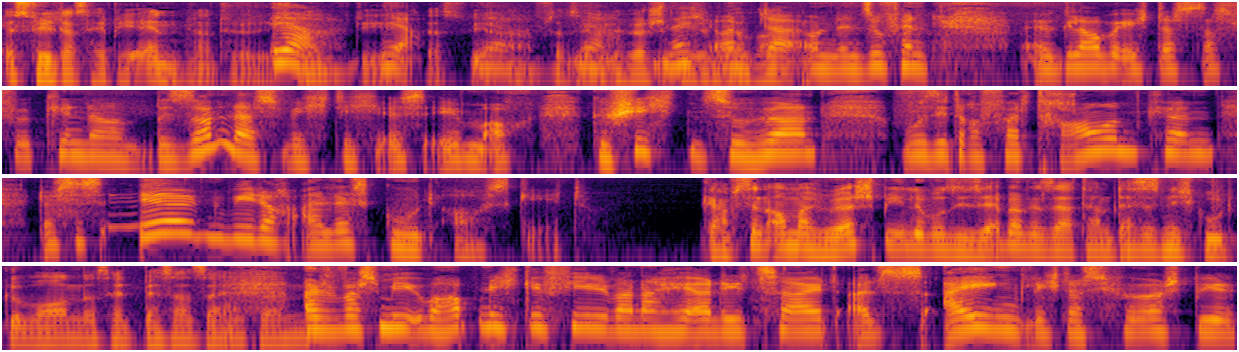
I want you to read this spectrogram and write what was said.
Es fehlt das Happy End natürlich, ja, ne? Die, ja, dass wir ja, auf das ja, Hörspiel und, da, und insofern äh, glaube ich, dass das für Kinder besonders wichtig ist, eben auch Geschichten zu hören, wo sie darauf vertrauen können, dass es irgendwie doch alles gut ausgeht. Gab es denn auch mal Hörspiele, wo Sie selber gesagt haben, das ist nicht gut geworden, das hätte besser sein können? Also was mir überhaupt nicht gefiel, war nachher die Zeit, als eigentlich das Hörspiel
